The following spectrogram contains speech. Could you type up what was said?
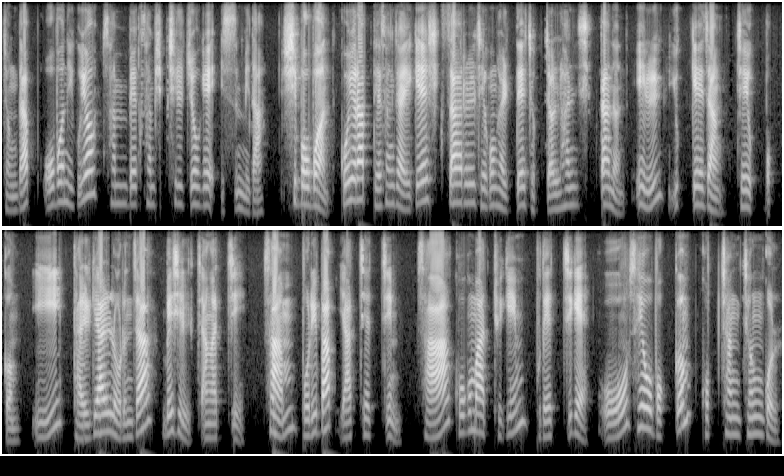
정답 5번이고요. 337쪽에 있습니다. 15번 고혈압 대상자에게 식사를 제공할 때 적절한 식단은 1. 육개장, 제육볶음 2. 달걀 노른자, 매실, 장아찌 3. 보리밥, 야채찜 4. 고구마 튀김, 부대찌개 5. 새우볶음, 곱창 전골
